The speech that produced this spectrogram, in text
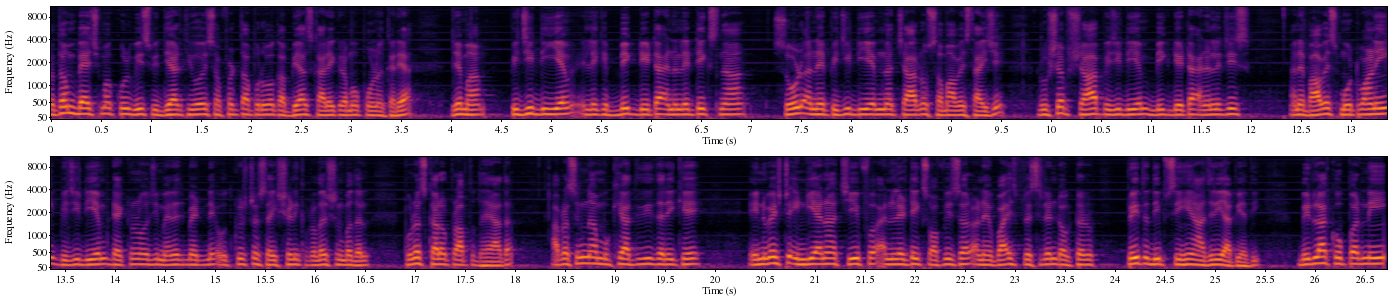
પ્રથમ બેચમાં કુલ વીસ વિદ્યાર્થીઓએ સફળતાપૂર્વક અભ્યાસ કાર્યક્રમો પૂર્ણ કર્યા, જેમાં પીજીડીએમ એટલે કે બિગ ડેટા એનાલિટિક્સના સોળ અને પીજીડીએમના ચારનો સમાવેશ થાય છે. Rishabh Shah PGDM big data analytics અને ભાવેશ મોટવાણી પીજીડીએમ ટેકનોલોજી મેનેજમેન્ટને ઉત્કૃષ્ટ શૈક્ષણિક પ્રદર્શન બદલ પુરસ્કારો પ્રાપ્ત થયા હતા. આ પ્રસંગના મુખ્ય અતિથિ તરીકે ઇન્વેસ્ટ ઇન્ડિયાના ચીફ એનાલિટિક્સ ઓફિસર અને વાઇસ પ્રેસિડેન્ટ ડૉક્ટર પ્રીતદીપસિંહે હાજરી આપી હતી. બિરલા કોપરની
